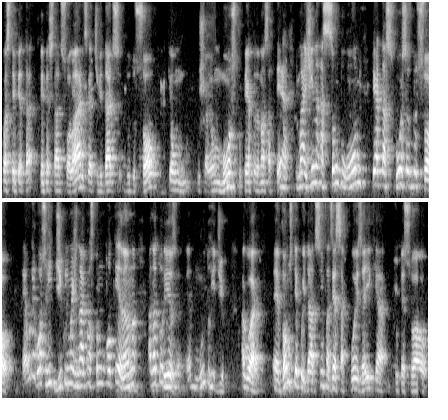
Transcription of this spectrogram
com as tempestades solares, a atividade do, do, Sol, que é um, puxa, é um monstro perto da nossa Terra. Imagina a ação do homem perto das forças do Sol. É um negócio ridículo imaginar que nós estamos alterando a natureza. É muito ridículo. Agora, é, vamos ter cuidado sim fazer essa coisa aí que, a, que o pessoal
